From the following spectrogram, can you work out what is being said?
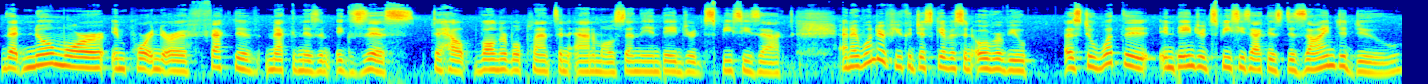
that no more important or effective mechanism exists to help vulnerable plants and animals than the Endangered Species Act. And I wonder if you could just give us an overview as to what the Endangered Species Act is designed to do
